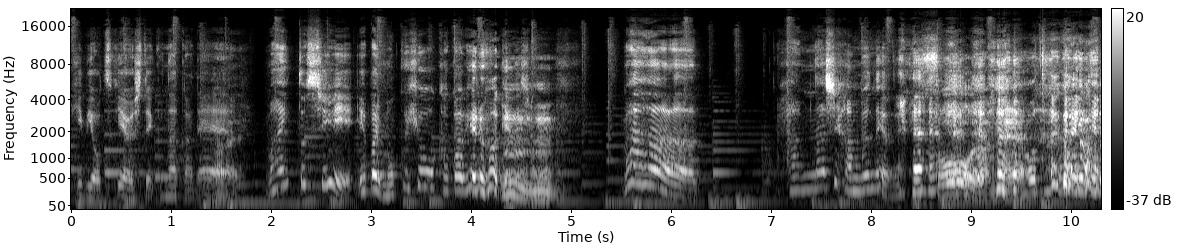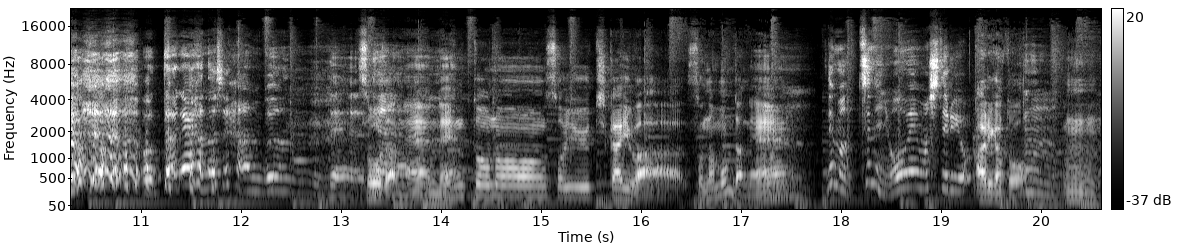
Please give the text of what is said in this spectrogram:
う、日々お付き合いをしていく中で、はい毎年やっぱり目標を掲げるわけでしょ。うんうんまあ話半分だよね。そうだね。お互いね、お互い話半分で、ね。そうだね、うん。年頭のそういう誓いはそんなもんだね、うん。でも常に応援はしてるよ。ありがとう。うん。うん。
